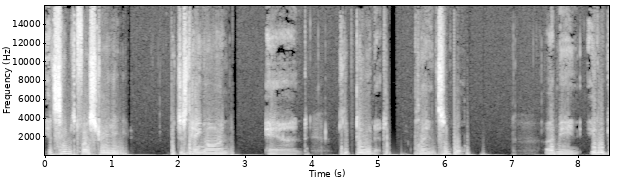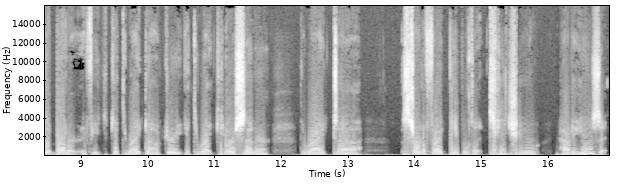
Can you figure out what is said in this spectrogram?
it seems frustrating, but just hang on and keep doing it. Plain and simple. I mean, it'll get better if you get the right doctor, you get the right care center, the right uh, certified people to teach you how to use it.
